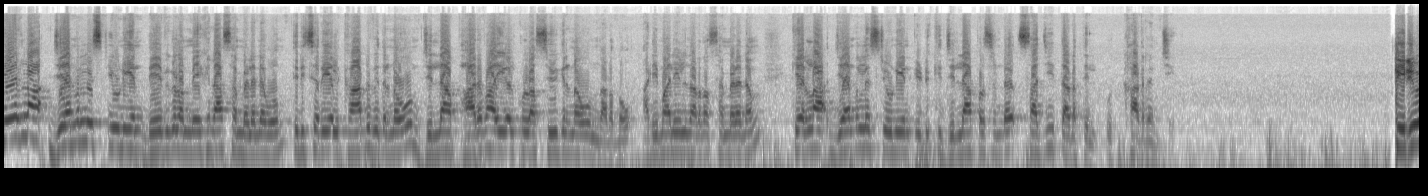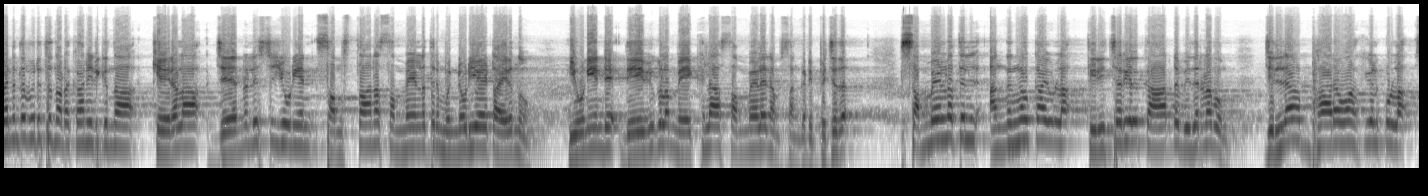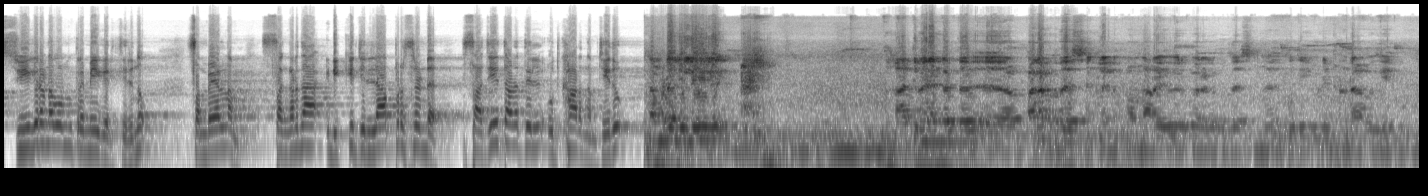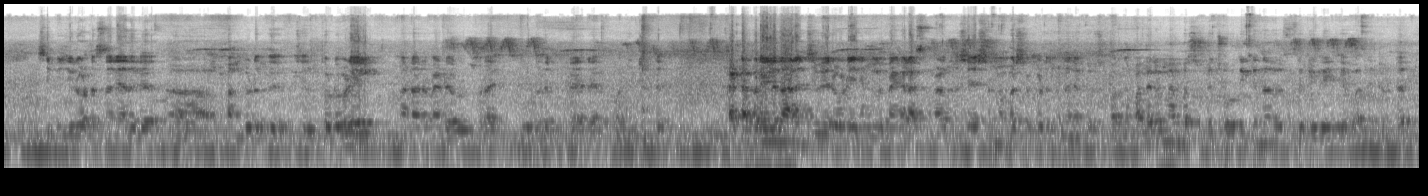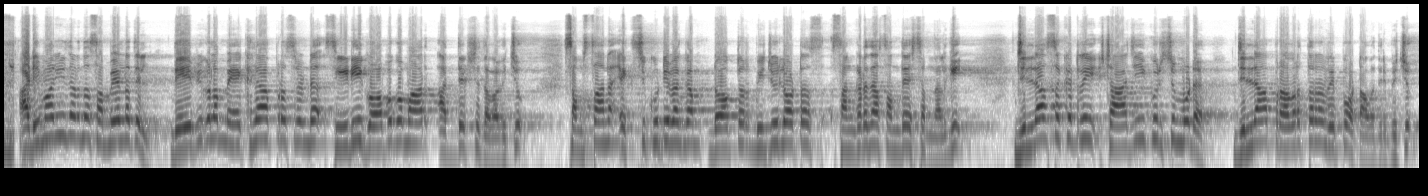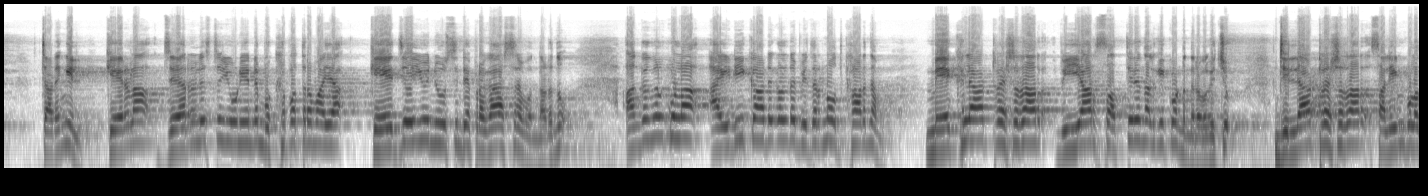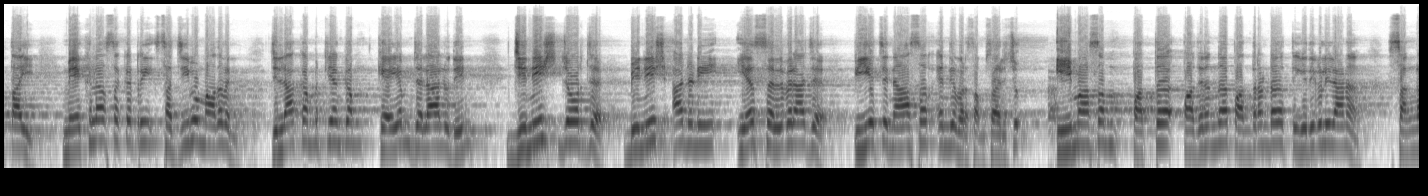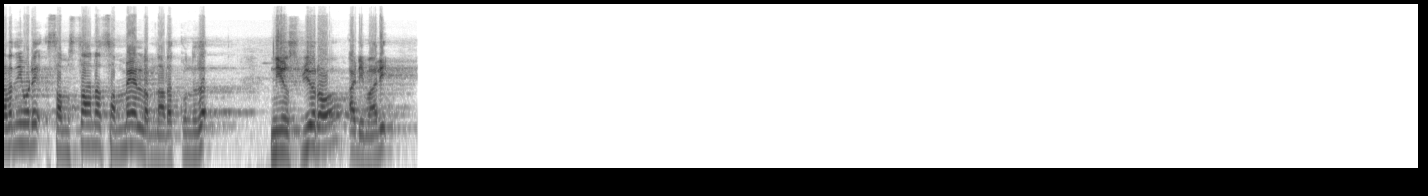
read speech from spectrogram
Kerala journalist union Devikulam മേഖലാ സമ്മേളനവും തിരിച്ചറിയൽ കാർഡ് വിതരണവും ജില്ലാ ഭാരവാഹികൾക്കുള്ള സ്വീകരണവും നടന്നു. അടിമാലിയിൽ നടന്ന സമ്മേളനം കേരള ജേർണലിസ്റ്റ് യൂണിയൻ ഇടുക്കി ജില്ലാ പ്രസിഡന്റ് സജി തടത്തിൽ ഉദ്ഘാടനം ചെയ്തു. തിരുവനന്തപുരത്ത് നടക്കാനിരിക്കുന്ന കേരള ജേർണലിസ്റ്റ് യൂണിയൻ സംസ്ഥാന സമ്മേളനത്തിന് മുന്നോടിയായിട്ടായിരുന്നു യൂണിയന്റെ ദേവികുളം മേഖലാ സമ്മേളനം സംഘടിപ്പിച്ചത്. സമ്മേളനത്തിൽ അംഗങ്ങൾക്കായുള്ള തിരിച്ചറിയൽ കാർഡ് വിതരണവും ജില്ലാ ഭാരവാഹികൾക്കുള്ള സ്വീകരണവും ക്രമീകരിച്ചിരുന്നു. സമ്മേളനം സംഘടന ഇടുക്കി ജില്ലാ പ്രസിഡന്റ് സജി തടത്തിൽ ഉദ്ഘാടനം ചെയ്തു. നമ്മുടെ ജില്ലയിൽ മാധ്യമരംഗത്ത് പല പ്രദേശങ്ങളിലും ഇപ്പം മറയൂർ പോലുള്ള പ്രദേശങ്ങളിൽ പുതിയ യൂണിറ്റ് ഉണ്ടാവുകയും സി ബി ജി ലോട്ടസ് തന്നെ അതിൽ പങ്കെടുക്കുകയും ചെയ്തു. തൊടുപുഴയിൽ മനോരമയുടെ ഉൾപ്പെടെ കൂടുതൽ പേര് വന്നിട്ടുണ്ട്. കട്ടപ്പനയിൽ നാലഞ്ച് പേരോട് ഞങ്ങൾ മേഖലാ സമ്മേളനത്തിന് ശേഷം മെമ്പർഷിപ്പ് എടുക്കുന്നതിനെ കുറിച്ച് പറഞ്ഞു. പലരും മെമ്പർഷിപ്പ് ചോദിക്കുന്ന സ്ഥിതിയിലേക്ക് വന്നിട്ടുണ്ട്. അടിമാലിയിൽ നടന്ന സമ്മേളനത്തിൽ ദേവികുളം മേഖലാ പ്രസിഡന്റ് സി ഡി ഗോപകുമാർ അധ്യക്ഷത വഹിച്ചു. സംസ്ഥാന എക്സിക്യൂട്ടീവ് അംഗം ഡോക്ടർ ബിജു ലോട്ടസ് സംഘടനാ സന്ദേശം നൽകി. ജില്ലാ സെക്രട്ടറി ഷാജി കുരിശുമൂട് ജില്ലാ പ്രവർത്തന റിപ്പോർട്ട് അവതരിപ്പിച്ചു. ചടങ്ങിൽ കേരള ജേർണലിസ്റ്റ് യൂണിയന്റെ മുഖപത്രമായ കെ ജെ യു ന്യൂസിന്റെ പ്രകാശനവും നടന്നു. അംഗങ്ങൾക്കുള്ള ഐ ഡി കാർഡുകളുടെ വിതരണോദ്ഘാടനം മേഖലാ ട്രഷറർ വി ആർ സത്യന് നൽകിക്കൊണ്ട് നിർവഹിച്ചു. ജില്ലാ ട്രഷറർ സലീം കുളത്തായി മേഖലാ സെക്രട്ടറി സജീവ് മാധവൻ ജില്ലാ കമ്മിറ്റി അംഗം K M Jalaluddin Jineesh George Bineesh Antony S Selvaraj P H Nasar എന്നിവർ സംസാരിച്ചു. ഈ മാസം പത്ത് പതിനൊന്ന് പന്ത്രണ്ട് തീയതികളിലാണ് സംഘടനയുടെ സംസ്ഥാന സമ്മേളനം നടക്കുന്നത്. News bureau Adimali.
